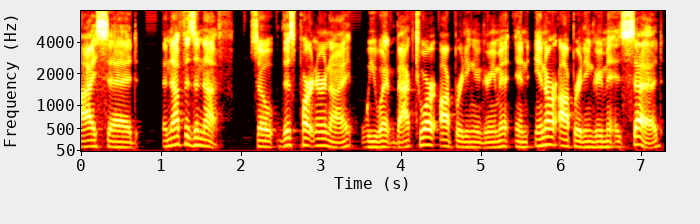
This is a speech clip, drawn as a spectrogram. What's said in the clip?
I said, enough is enough. So this partner and I, we went back to our operating agreement. And in our operating agreement, it said,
